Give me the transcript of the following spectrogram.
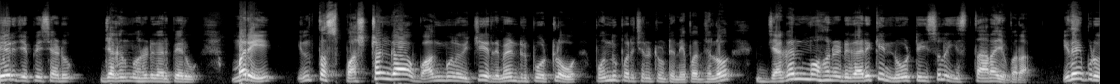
పేరు చెప్పేశాడు జగన్మోహన్ రెడ్డి గారి పేరు. మరి ఇంత స్పష్టంగా వాంగ్మూలం ఇచ్చి రిమాండ్ రిపోర్ట్లో పొందుపరిచినటువంటి నేపథ్యంలో జగన్మోహన్ రెడ్డి గారికి నోటీసులు ఇస్తారా ఇవ్వరా? ఇదే ఇప్పుడు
